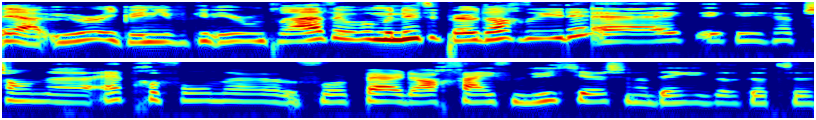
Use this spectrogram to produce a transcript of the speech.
ja, uur, ik weet niet of ik een uur moet praten. Hoeveel minuten per dag doe je dit? Eh, ik, ik, ik heb zo'n app gevonden voor per dag vijf minuutjes. En dan denk ik dat ik dat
